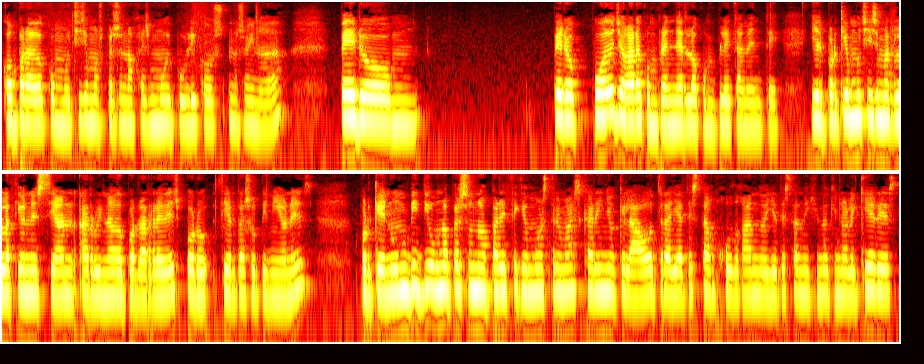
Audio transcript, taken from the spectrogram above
comparado con muchísimos personajes muy públicos, no soy nada, pero pero puedo llegar a comprenderlo completamente. Y el por qué muchísimas relaciones se han arruinado por las redes por ciertas opiniones porque en un vídeo una persona parece que muestre más cariño que la otra, ya te están juzgando, ya te están diciendo que no le quieres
